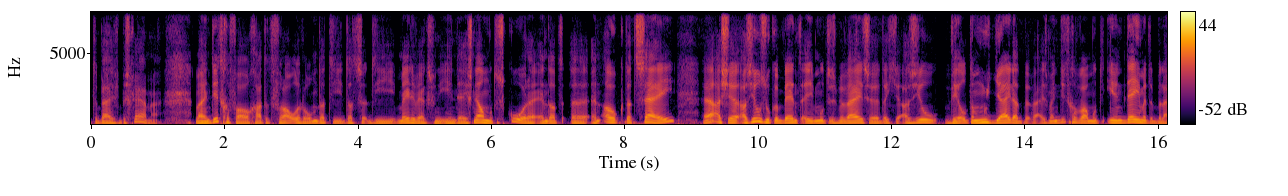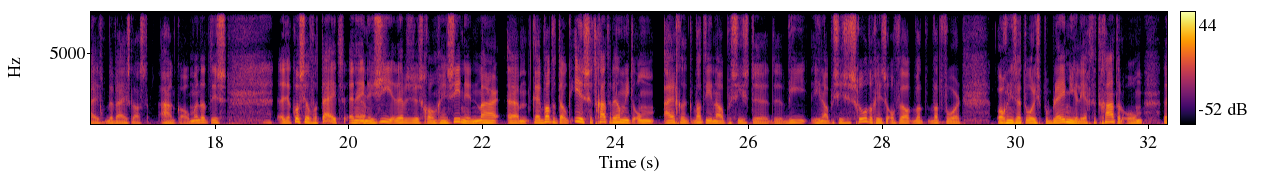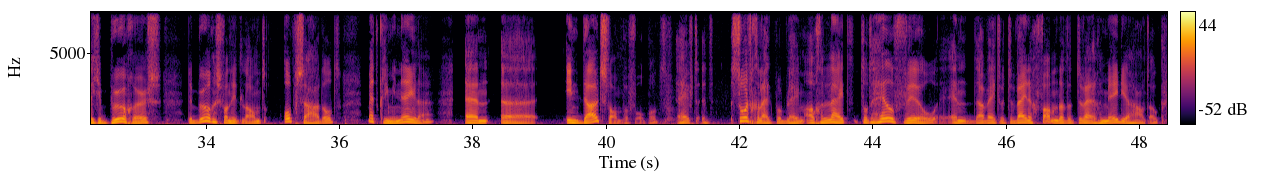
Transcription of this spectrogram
te blijven beschermen. Maar in dit geval gaat het vooral erom dat die, dat ze, die medewerkers van de IND snel moeten scoren. En, dat, en ook dat zij, hè, als je asielzoeker bent en je moet dus bewijzen dat je asiel wilt. dan moet jij dat bewijs. Maar in dit geval moet IND met de bewijs, bewijslast aankomen. En dat, is, uh, dat kost heel veel tijd en ja. energie. Daar hebben ze dus gewoon geen zin in. Maar um, kijk, wat het ook is, het gaat er helemaal niet om eigenlijk wat hier nou precies de, de wie hier nou precies de schuldig is. Of wel, wat, wat voor organisatorisch probleem hier ligt. Het gaat erom dat je burgers, de burgers van dit land opzadelt met criminelen. En uh, in Duitsland bijvoorbeeld heeft het soortgelijk probleem al geleid tot heel veel, en daar weten we te weinig van, omdat het te weinig media haalt ook,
